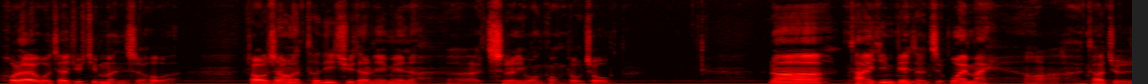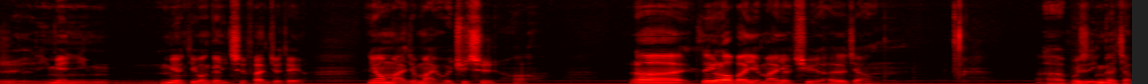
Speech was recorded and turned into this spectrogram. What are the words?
后来我再去金门的时候啊，早上啊特地去他那边呢。呃，吃了一碗广东粥，那它已经变成只外卖啊，它就是里面你没有地方给你吃饭就对了，你要买就买回去吃啊。那这个老板也蛮有趣的，他就讲，呃，不是应该讲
